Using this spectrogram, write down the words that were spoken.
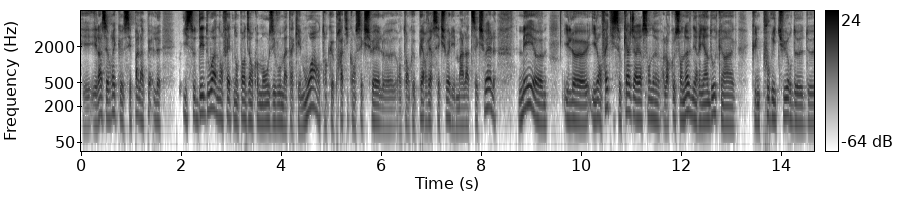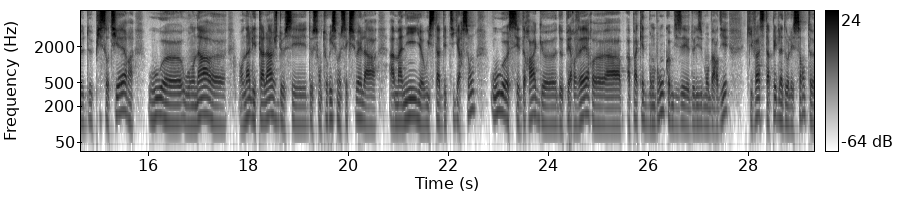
et, là c'est vrai que c'est pas la il se dédouane en fait, non pas en disant comment osez-vous m'attaquer moi en tant que pratiquant sexuel, euh, en tant que pervers sexuel et malade sexuel, mais euh, il, euh, il en fait il se cache derrière son œuvre, alors que son œuvre n'est rien d'autre qu'une pourriture de, de, pissotière où, où on a, on a l'étalage de, ses, de son tourisme sexuel à, Manille où il se tape des petits garçons, ou ses dragues de pervers à, à paquets de bonbons, comme disait Denise Bombardier, qui va se taper de l'adolescente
